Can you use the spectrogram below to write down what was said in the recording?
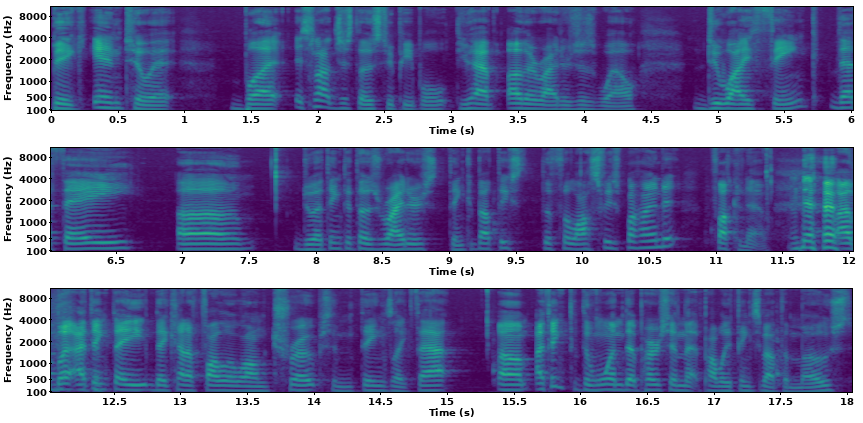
big into it, but it's not just those two people. You have other writers as well. Do I think that they? Um, do I think that those writers think about these the philosophies behind it? Fuck no. uh, but I think they they kind of follow along tropes and things like that. Um, I think that the one that person that probably thinks about the most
